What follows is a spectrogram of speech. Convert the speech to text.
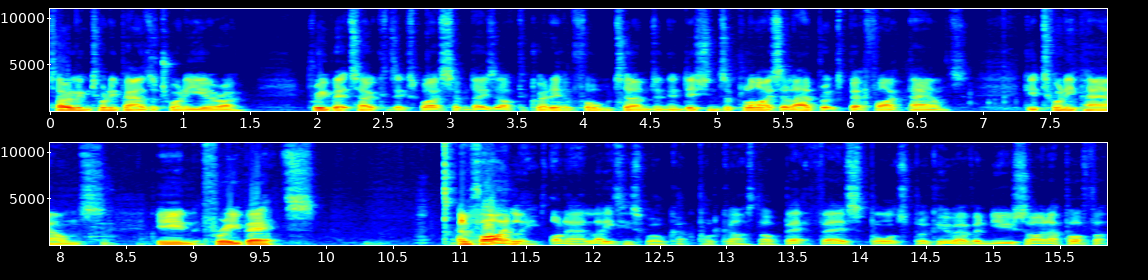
totaling £20 or €20 Euro. Free bet tokens expire seven days after credit, and full terms and conditions apply. So Ladbrokes bet £5, get £20 in free bets. And finally, on our latest World Cup podcast, our Betfair Sportsbook, who have a new sign up offer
